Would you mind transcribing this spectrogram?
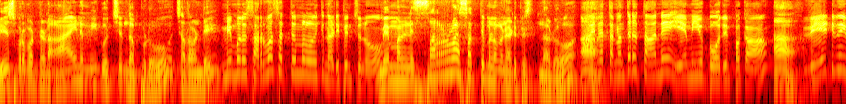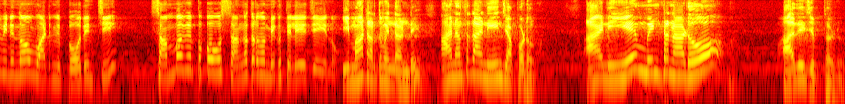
యేసుప్రభు అంటాడు ఆయన మీకు వచ్చినప్పుడు చదవండి. మిమ్మల్ని సర్వసత్యములోనికి నడిపించును. మిమ్మల్ని సర్వ సత్యంలో నడిపిస్తున్నాడు ఆయన తనంతట తానే ఏమీ బోధింపక. వేటిని వినినో వాటిని బోధించి సంభవింపబోవు సంగతులను మీకు తెలియజేయను. ఈ మాట అర్థమైందా అండి? ఆయన అంతటా ఆయన ఏం చెప్పడు? ఆయన ఏం వింటున్నాడో అదే చెప్తాడు.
